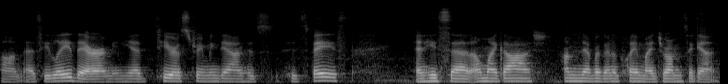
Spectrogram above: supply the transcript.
um, as he lay there, I mean, he had tears streaming down his, his face, and he said, Oh my gosh, I'm never going to play my drums again.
